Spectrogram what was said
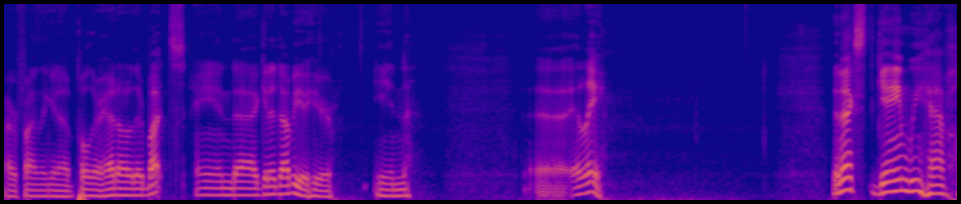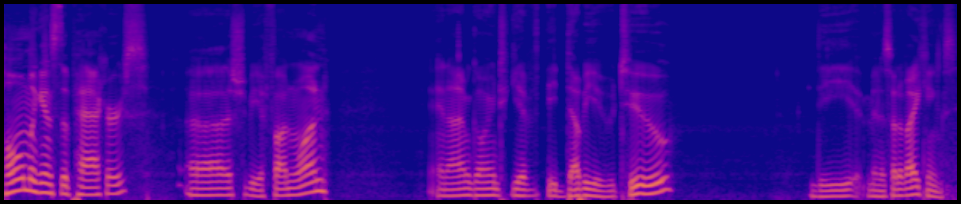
are finally going to pull their head out of their butts and uh, get a W here in uh, LA. The next game we have home against the Packers. Uh, should be a fun one, and I'm going to give the W to the Minnesota Vikings.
